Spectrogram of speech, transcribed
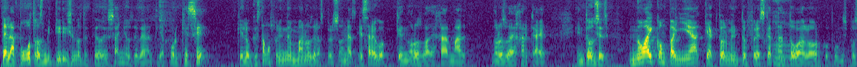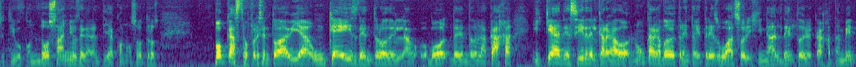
te la puedo transmitir diciéndote, te doy dos años de garantía, porque sé que lo que estamos poniendo en manos de las personas es algo que no los va a dejar mal, no los va a dejar caer. Entonces, no hay compañía que actualmente ofrezca tanto valor como un dispositivo con dos años de garantía con nosotros Pocas te ofrecen todavía un case dentro de la, dentro de la caja y qué decir del cargador, ¿no? Un cargador de 33 watts original dentro de la caja también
